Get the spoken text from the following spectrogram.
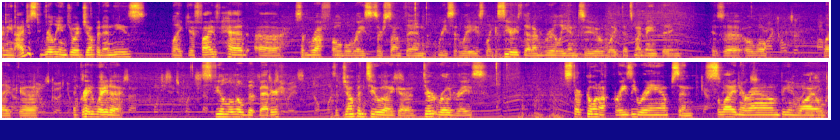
I mean, I just really enjoy jumping in these. Like if I've had uh, some rough oval races or something recently, it's like a series that I'm really into. Like that's my main thing is uh, oval. Right, Colton, up Like, uh, a great way to Was at 46.7. Just feel a little bit better. Is 0.5. jump into like a dirt road race, start going off crazy ramps and sliding around, being wild.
